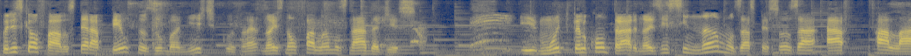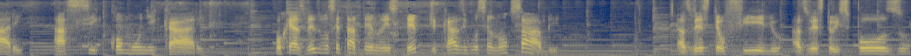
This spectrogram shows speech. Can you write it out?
por isso que eu falo, os terapeutas humanísticos, né, nós não falamos nada disso. E muito pelo contrário, nós ensinamos as pessoas a, a falarem, a se comunicarem. Porque às vezes você está tendo isso dentro de casa e você não sabe. Às vezes teu filho, às vezes teu esposo,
